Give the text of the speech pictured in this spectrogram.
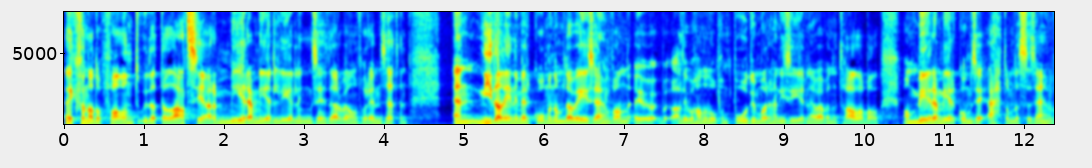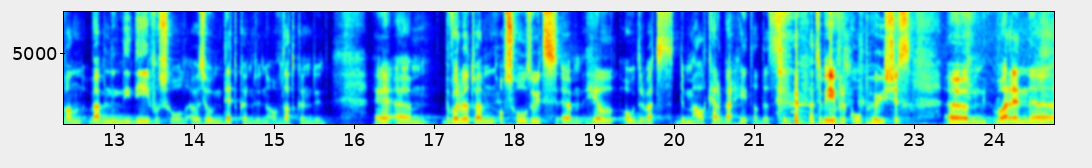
En ik vind dat opvallend hoe dat de laatste jaren meer en meer leerlingen zich daar wel voor inzetten. En niet alleen meer komen omdat wij zeggen van eh, we gaan een open podium organiseren en we hebben het haalbal. Maar meer en meer komen zij echt omdat ze zeggen van we hebben een idee voor school en we zouden dit kunnen doen of dat kunnen doen. Um, bijvoorbeeld, we hebben op school zoiets um, heel ouderwets, de Melkherberg heet dat. Dat zijn twee verkoophuisjes, um, waarin uh,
